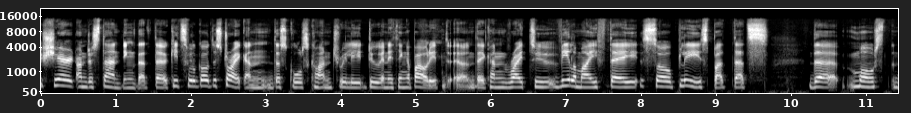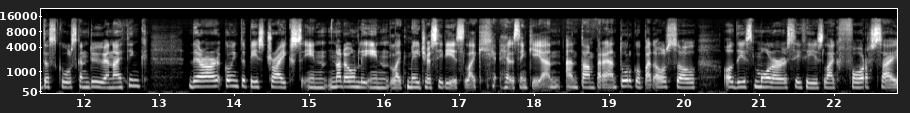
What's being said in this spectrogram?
shared understanding that the kids will go to strike and the schools can't really do anything about it. Uh, they can write to Wilma if they so please, but that's the most the schools can do. And I think there are going to be strikes in not only in like major cities like Helsinki and, and Tampere and Turku, but also all these smaller cities like Forssa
